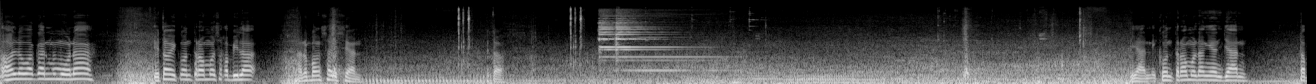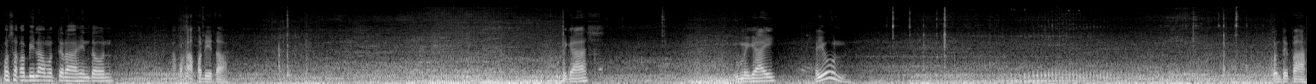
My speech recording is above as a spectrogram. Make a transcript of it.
Oh, luwagan mo muna. Ito, ikontra mo sa kabila. Ano bang size yan? Ito. Yan, ikontra mo lang yan dyan. Tapos sa kabila mo tirahin doon. Ako, ako dito. Tigas. Umigay. Ayun. Konti pa.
